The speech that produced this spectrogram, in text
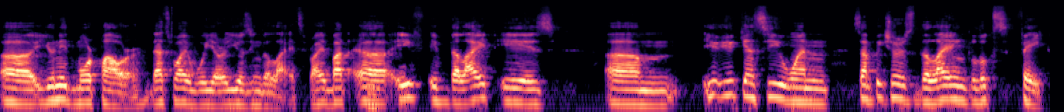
uh, you need more power. That's why we are using the lights right? But uh, if if the light is um, you, you can see when some pictures the lighting looks fake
